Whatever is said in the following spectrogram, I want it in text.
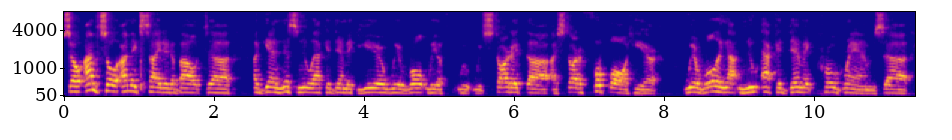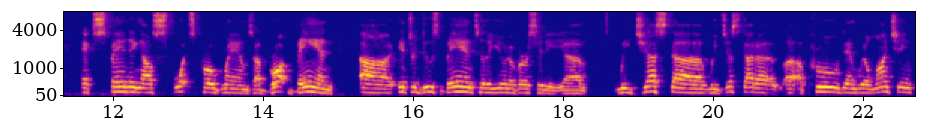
So I'm so I'm excited about uh, again this new academic year. We're roll we have, we started uh, I started football here. We're rolling out new academic programs, uh, expanding our sports programs. I brought band, uh, introduced band to the university. Um, we just uh, we just got a approved, and we're launching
